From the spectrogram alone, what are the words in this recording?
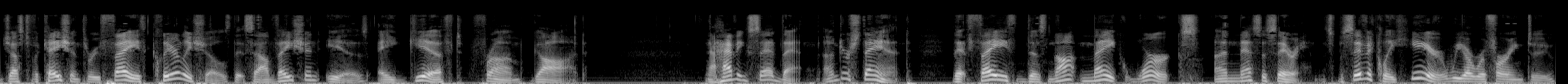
Justification through faith clearly shows that salvation is a gift from God. Now, having said that, understand that faith does not make works unnecessary. Specifically, here we are referring to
